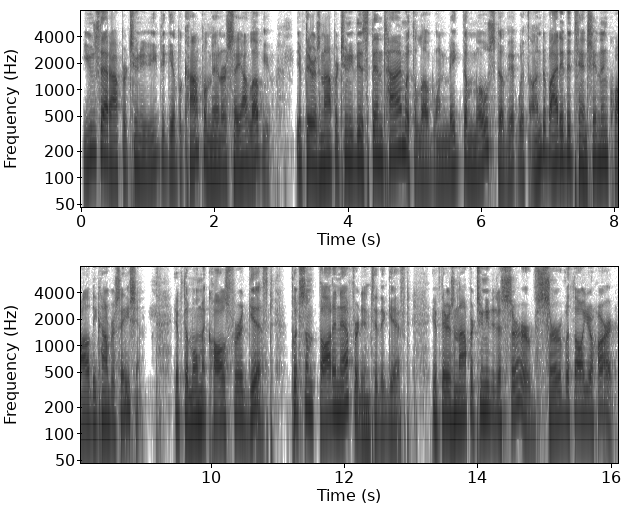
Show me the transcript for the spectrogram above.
use that opportunity to give a compliment or say, I love you. If there is an opportunity to spend time with the loved one, make the most of it with undivided attention and quality conversation. If the moment calls for a gift, put some thought and effort into the gift. If there's an opportunity to serve, serve with all your heart.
